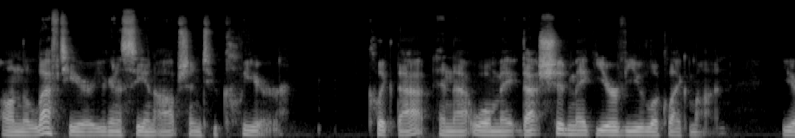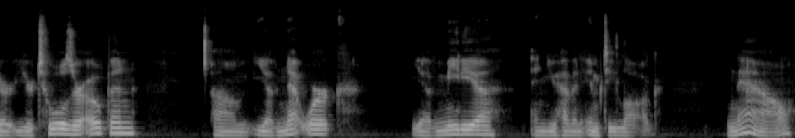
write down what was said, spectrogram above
On the left here, you're going to see an option to clear. Click that, and that will make that should make your view look like mine. Your your tools are open. Um, you have network, you have media, and you have an empty log. Now,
